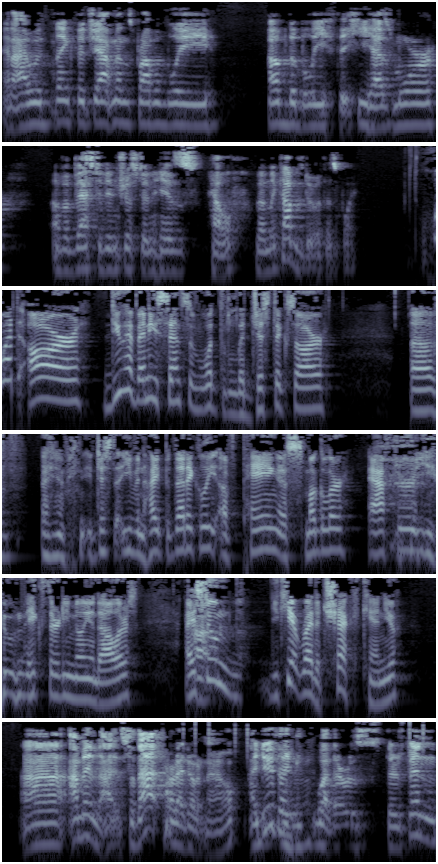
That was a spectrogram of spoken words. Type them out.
And I would think that Chapman's probably of the belief that he has more of a vested interest in his health than the Cubs do at this point. What are, do you have any sense of what the logistics are of I mean, just even hypothetically, of paying a smuggler after you make thirty million dollars. I uh, assume uh, you can't write a check, can you? Uh, I mean, so that part I don't know. I do think mm-hmm. what there was, there's been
